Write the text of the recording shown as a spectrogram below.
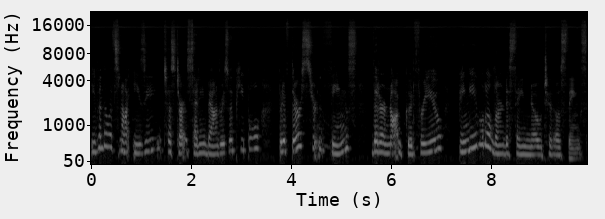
even though it's not easy to start setting boundaries with people, but if there are certain things that are not good for you, being able to learn to say no to those things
